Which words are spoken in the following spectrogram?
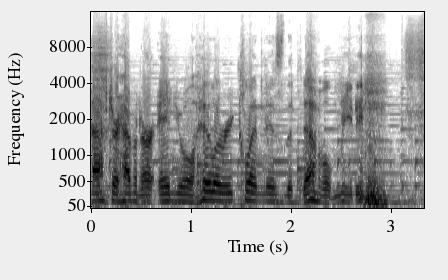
After having our annual Hillary Clinton is the devil meeting.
